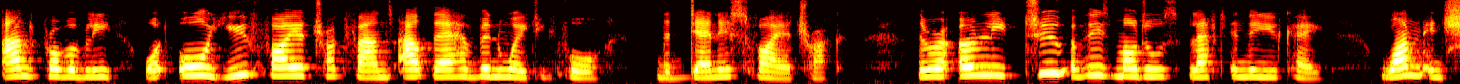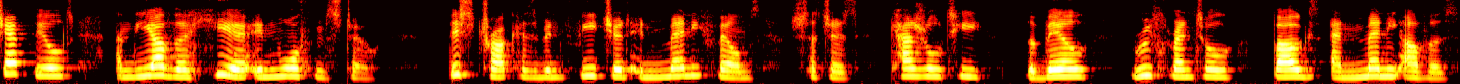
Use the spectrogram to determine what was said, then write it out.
and probably what all you fire truck fans out there have been waiting for the Dennis fire truck. There are only two of these models left in the UK, one in Sheffield and the other here in Walthamstow. This truck has been featured in many films such as Casualty, the Bill, Ruth Rendell, Bugs, and many others,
